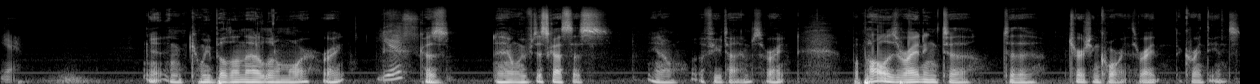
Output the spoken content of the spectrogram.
yeah, Yeah, And can we build on that a little more, right? yes, Because, and we've discussed this, you know, a few times, right? But Paul is writing to to the church in Corinth, right? The Corinthians,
